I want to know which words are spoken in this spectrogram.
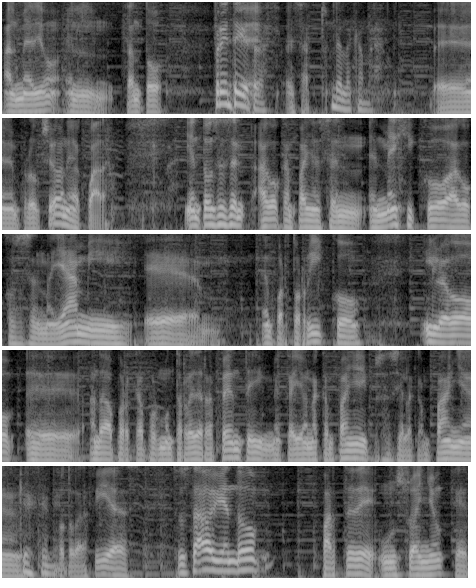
al medio, en tanto... Frente y detrás. Eh, exacto. De la cámara. Eh, en producción y a cuadro. Y entonces hago campañas en, en, México, hago cosas en Miami, eh, en Puerto Rico. Y luego eh, andaba por acá por Monterrey de repente y me caía una campaña y pues hacía la campaña, fotografías. Entonces estaba viviendo parte de un sueño que,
